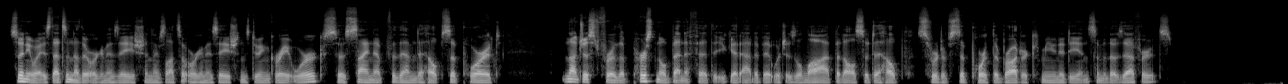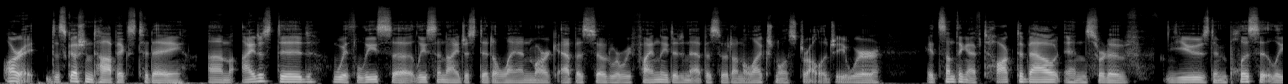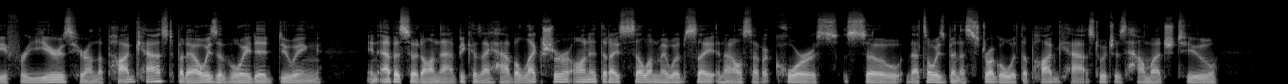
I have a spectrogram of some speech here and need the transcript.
So, anyways, that's another organization. There's lots of organizations doing great work. So sign up for them to help support not just for the personal benefit that you get out of it, which is a lot, but also to help sort of support the broader community in some of those efforts. All right, discussion topics today. Um, I just did with Leisa, Leisa and I just did a landmark episode where we finally did an episode on electional astrology, where it's something I've talked about and sort of used implicitly for years here on the podcast, but I always avoided doing an episode on that because I have a lecture on it that I sell on my website and I also have a course. So that's always been a struggle with the podcast, which is how much to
